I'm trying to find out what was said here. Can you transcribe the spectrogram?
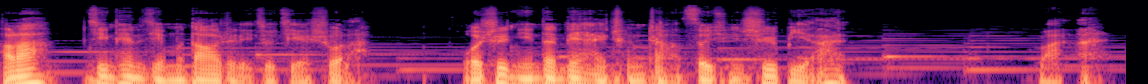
好了，今天的节目到这里就结束了，我是您的恋爱成长咨询师彼岸，晚安。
